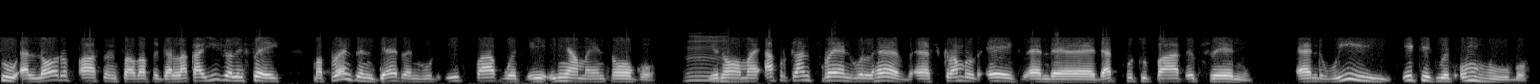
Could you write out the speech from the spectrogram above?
to a lot of us in South Africa. Like I usually say, my friends in Durban would eat pap with inyama and togo. Mm. You know, my African friend will have uh, scrambled eggs and uh, that putu pap ekuseni. And we eat it with umvubo.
